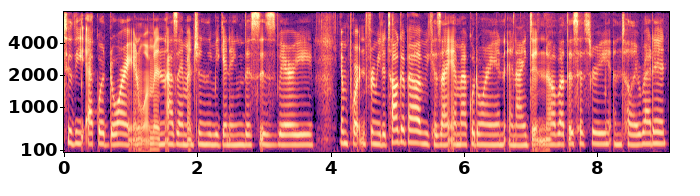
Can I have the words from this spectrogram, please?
to the Ecuadorian woman. As I mentioned in the beginning, this is very important for me to talk about because I am Ecuadorian and I didn't know about this history until I read it.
